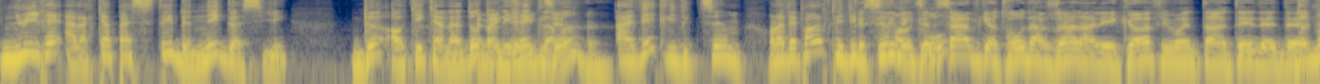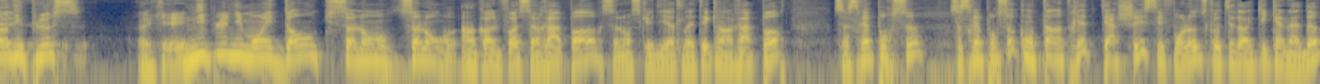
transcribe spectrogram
nuirait à la capacité de négocier de Hockey Canada dans les, règlements avec les victimes. On avait peur que les victimes, que si les victimes savent qu'il y a trop d'argent dans les coffres, ils vont être tentés de, de, de demander plus. Ni plus ni moins. Donc, selon, selon, encore une fois, ce rapport, selon ce que The Athletic en rapporte, ce serait pour ça. Ce serait pour ça qu'on tenterait de cacher ces fonds-là du côté d'Hockey Canada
